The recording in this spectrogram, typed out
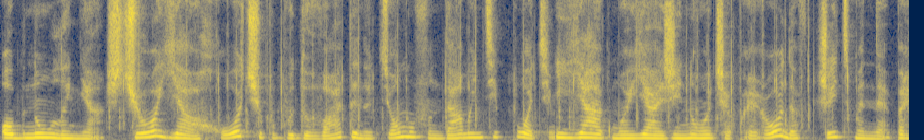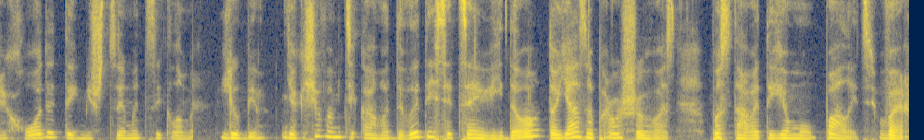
обнулення, що я хочу побудувати на цьому фундаменті потім, і як моя жіноча природа вчить мене переходити між цими циклами. Любі, якщо вам цікаво дивитися це відео, то я запрошую вас поставити йому палець вверх.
